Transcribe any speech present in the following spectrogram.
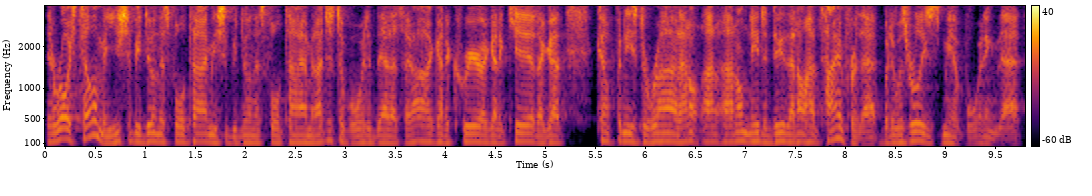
they were always telling me, you should be doing this full time. You should be doing this full time. And I just avoided that. I said, oh, I got a career. I got a kid. I got companies to run. I don't, I don't need to do that. I don't have time for that. But it was really just me avoiding that.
